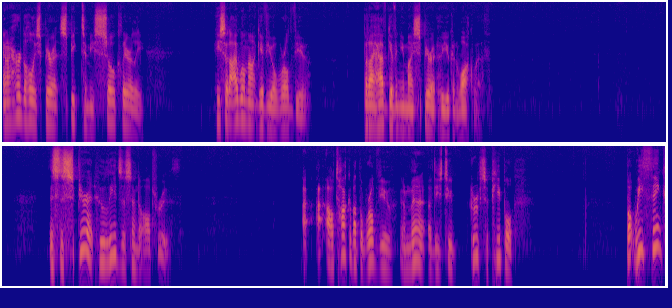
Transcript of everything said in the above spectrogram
And I heard the Holy Spirit speak to me so clearly he said, I will not give you a worldview, but I have given you my spirit who you can walk with. It's the spirit who leads us into all truth. I, will talk about the worldview in a minute of these two groups of people. But we think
